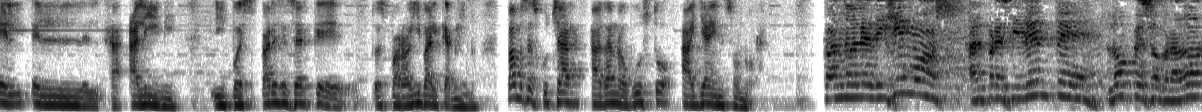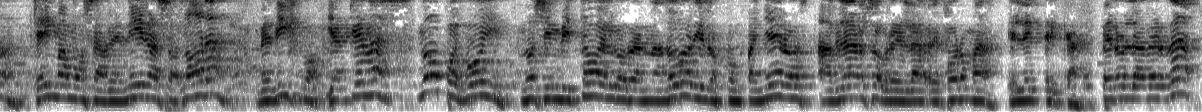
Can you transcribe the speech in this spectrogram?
el, el, al INE. Y pues parece ser que pues por ahí va el camino. Vamos a escuchar a Dan Augusto allá en Sonora. Cuando le dijimos al presidente López Obrador que íbamos a venir a Sonora, me dijo, ¿y a qué vas? No, pues voy. Nos invitó el gobernador y los compañeros a hablar sobre la reforma eléctrica. Pero la verdad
